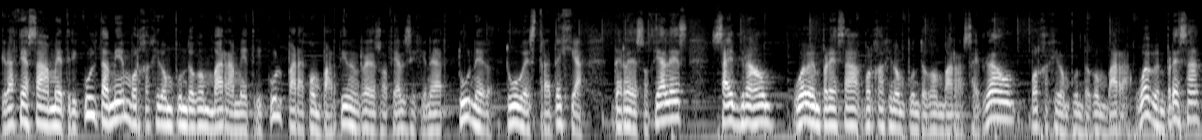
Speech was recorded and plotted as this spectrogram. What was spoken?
Gracias a Metricool también, borjagirón.com barra Metricool para compartir en redes sociales y generar tu, estrategia de redes sociales. SiteGround, web empresa, borjagirón.com barra SiteGround, borjagirón.com barra web empresa.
